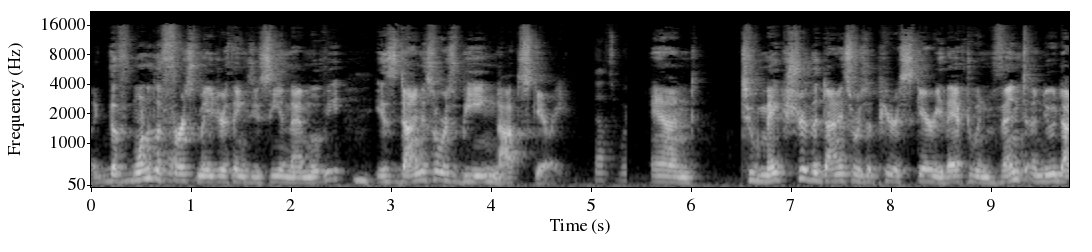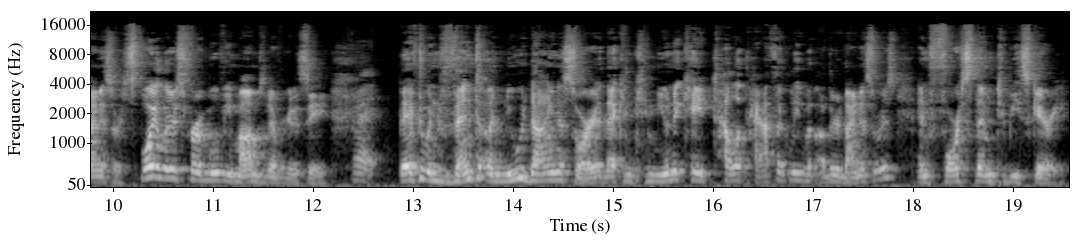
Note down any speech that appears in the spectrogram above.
Like the one of the first major things you see in that movie hmm. is dinosaurs being not scary. That's weird. And to make sure the dinosaurs appear scary, they have to invent a new dinosaur. Spoilers for a movie mom's never going to see. Right. They have to invent a new dinosaur that can communicate telepathically with other dinosaurs and force them to be scary.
